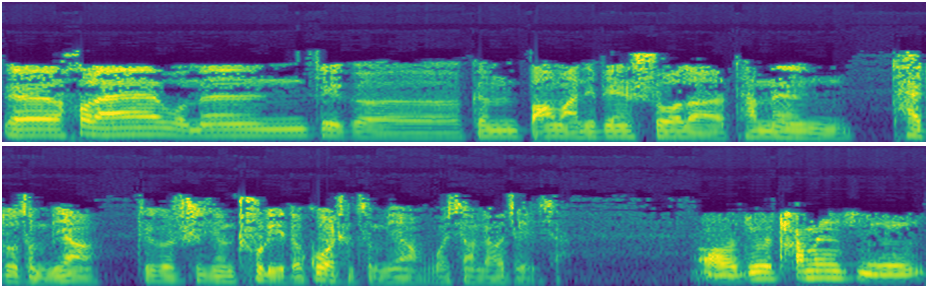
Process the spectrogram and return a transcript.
呃，后来我们这个跟宝马那边说了，他们态度怎么样？这个事情处理的过程怎么样？我想了解一下。哦，就是他们也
